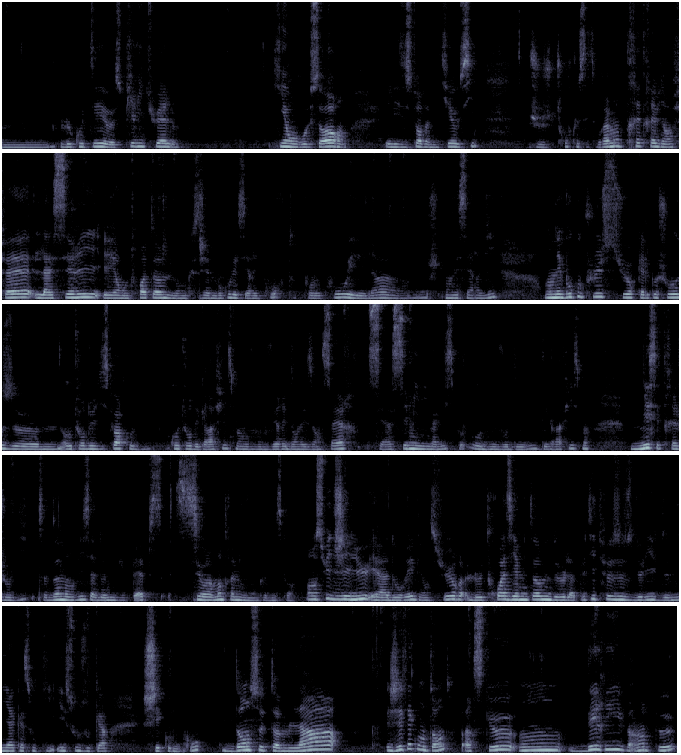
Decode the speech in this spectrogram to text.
le côté spirituel qui en ressort, et les histoires d'amitié aussi. Je, je trouve que c'est vraiment très très bien fait. La série est en trois tomes, donc j'aime beaucoup les séries courtes le coup, et là on est servi. On est beaucoup plus sur quelque chose euh, autour de l'histoire qu'autour des graphismes, hein. vous le verrez dans les inserts, c'est assez minimaliste au niveau des, graphismes, mais c'est très joli, ça donne envie, ça donne du peps, c'est vraiment très mignon comme histoire. Ensuite j'ai lu et adoré bien sûr le troisième tome de La petite faiseuse de livres de Miyakasuki et Suzuka chez Komiko. Dans ce tome là, J'étais contente parce que on dérive un peu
